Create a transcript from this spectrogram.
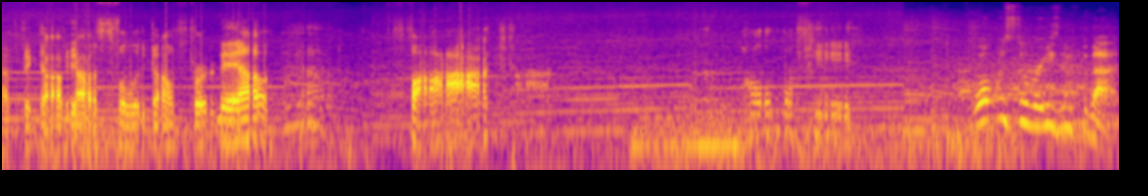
I think RBR's fully gone for it now. Fuck. Hold off here. What was the reason for that?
